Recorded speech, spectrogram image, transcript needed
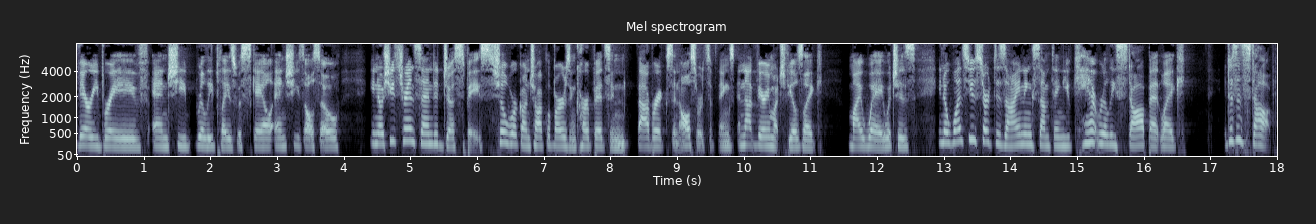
very brave and she really plays with scale. And she's also, you know, she's transcended just space. She'll work on chocolate bars and carpets and fabrics and all sorts of things. And that very much feels like my way, which is, you know, once you start designing something, you can't really stop at like, it doesn't stop.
